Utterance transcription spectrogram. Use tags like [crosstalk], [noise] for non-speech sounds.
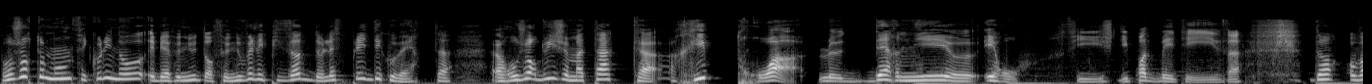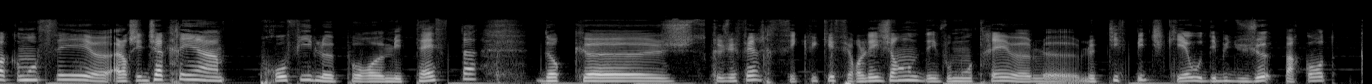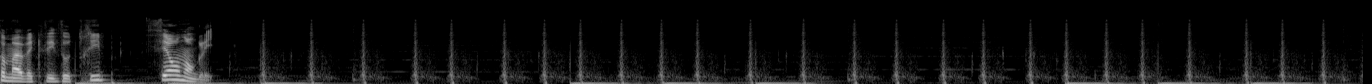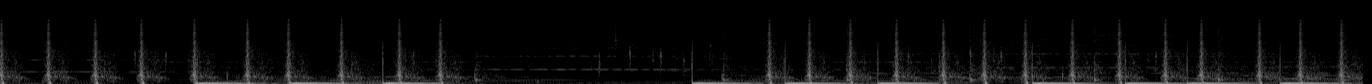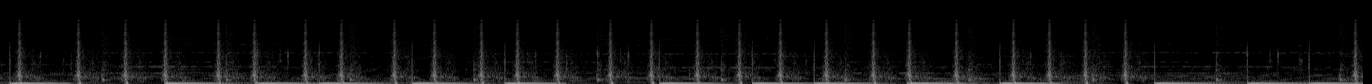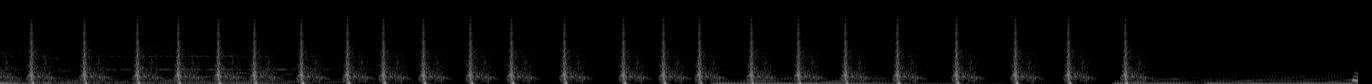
Bonjour tout le monde, c'est Colino et bienvenue dans ce nouvel épisode de Let's Play Découverte. Alors aujourd'hui je m'attaque à RIP 3, le dernier euh, héros, si je dis pas de bêtises. Donc on va commencer... euh, alors j'ai déjà créé un profil pour euh, mes tests. Donc ce que je vais faire c'est cliquer sur légende et vous montrer le, le petit speech qui est au début du jeu. Par contre, comme avec les autres trips, c'est en anglais.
